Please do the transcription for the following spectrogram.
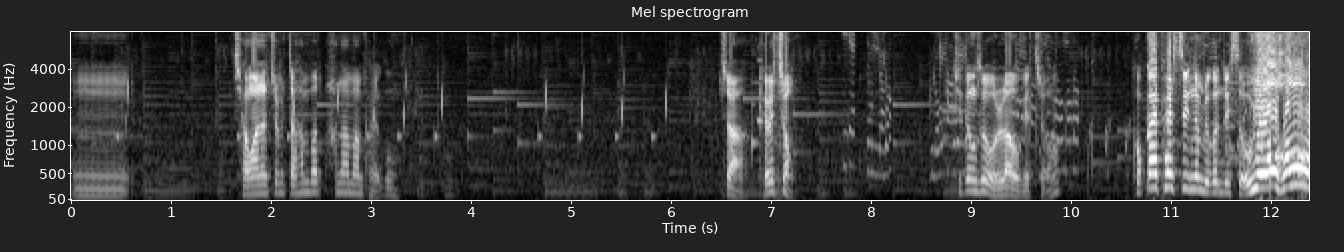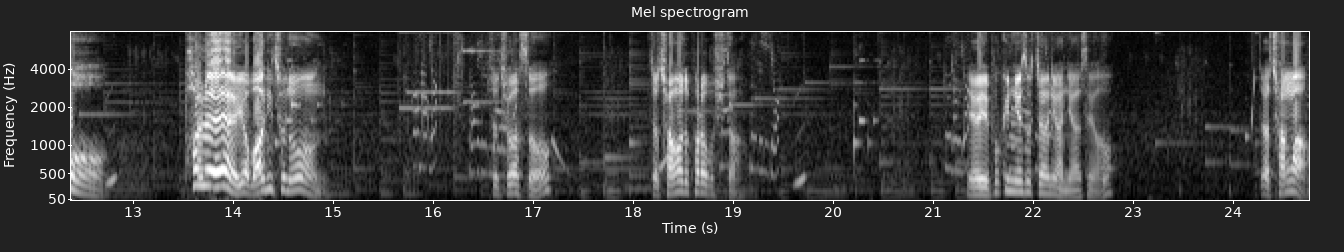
음 정화는 좀 이따 한번 하나만 팔고 자 결정 지동소 올라오겠죠. 고가에 팔 수 있는 물건도 있어. 우여허 팔래! 야 12,000원. 자 좋았어. 자 장화도 팔아봅시다. 여기 포켓 예속자원님 안녕하세요. 자 장화.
